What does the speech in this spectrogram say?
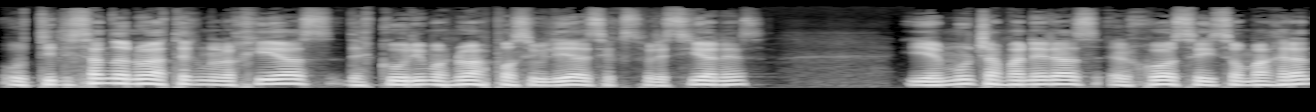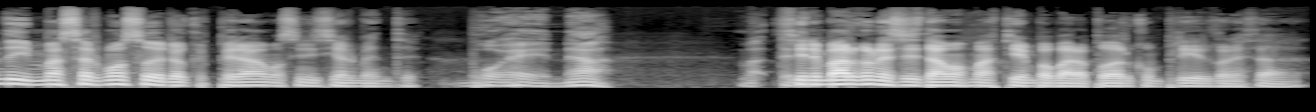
utilizando nuevas tecnologías descubrimos nuevas posibilidades y expresiones y en muchas maneras el juego se hizo más grande y más hermoso de lo que esperábamos inicialmente. Buena. Sin embargo, necesitamos más tiempo para poder cumplir con esta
